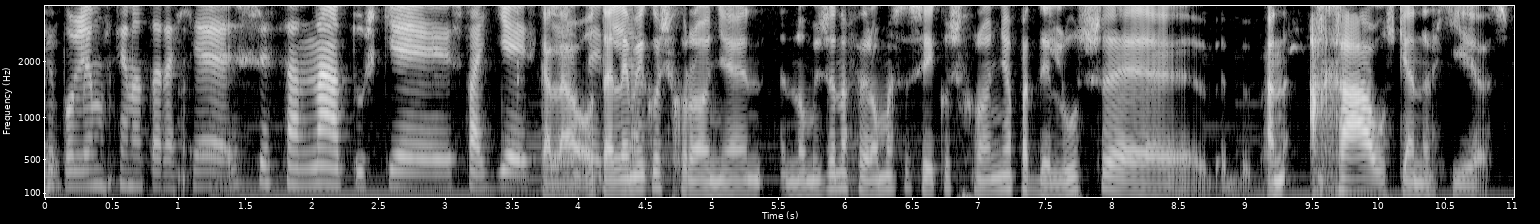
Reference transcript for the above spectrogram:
Σε πολέμου και αναταραχέ. σε θανάτους και σφαγές. Καλά, και όταν τέτοια. λέμε 20 χρόνια, νομίζω αναφερόμαστε σε 20 χρόνια παντελού ε, αν- αχάους και αναρχίας.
